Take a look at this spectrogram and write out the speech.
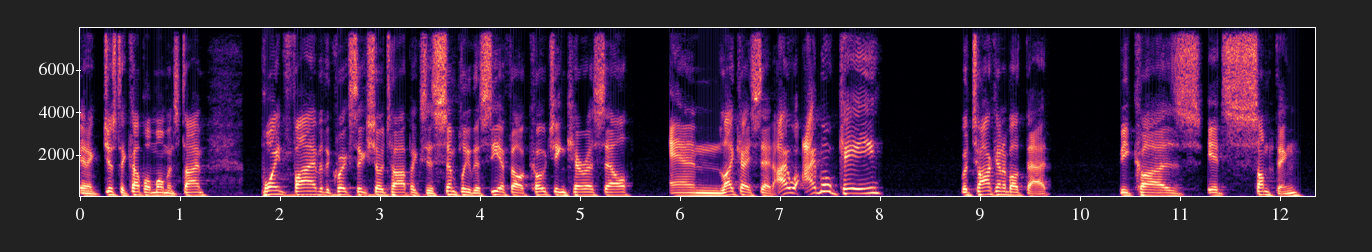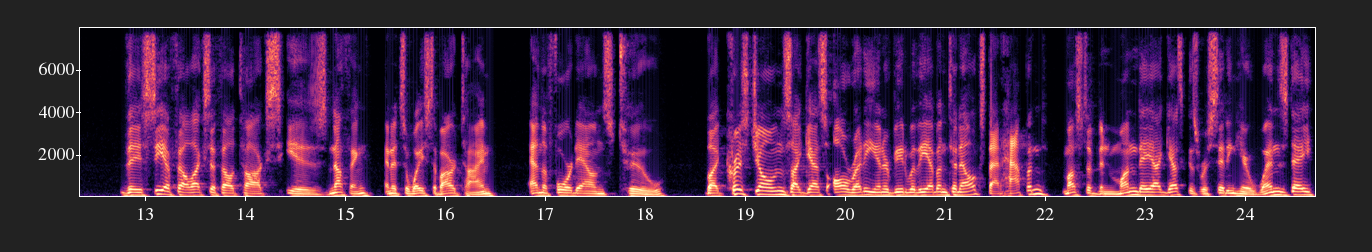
in a, just a couple moments' time. Point five of the Quick Six Show topics is simply the CFL coaching carousel. And like I said, I, I'm okay with talking about that because it's something. The CFL XFL talks is nothing, and it's a waste of our time, and the four downs too. But Chris Jones, I guess, already interviewed with the Edmonton Elks. That happened. Must have been Monday, I guess, because we're sitting here Wednesday.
